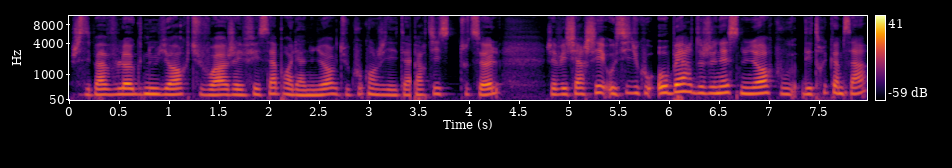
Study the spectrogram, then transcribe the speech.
je sais pas, vlog New York, tu vois. J'avais fait ça pour aller à New York, du coup, quand j'étais partie toute seule. J'avais cherché aussi, du coup, auberge de jeunesse New York ou des trucs comme ça.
